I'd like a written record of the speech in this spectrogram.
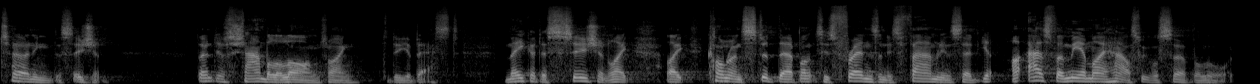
turning decision. Don't just shamble along trying to do your best. Make a decision. Like, like Conrad stood there amongst his friends and his family and said, As for me and my house, we will serve the Lord.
